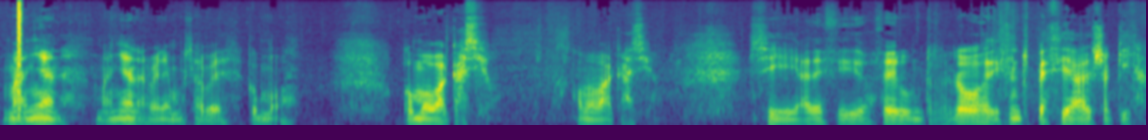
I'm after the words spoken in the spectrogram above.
mañana, mañana veremos a ver cómo, cómo va Casio, cómo va Casio. Si ha decidido hacer un reloj edición especial Shakira,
